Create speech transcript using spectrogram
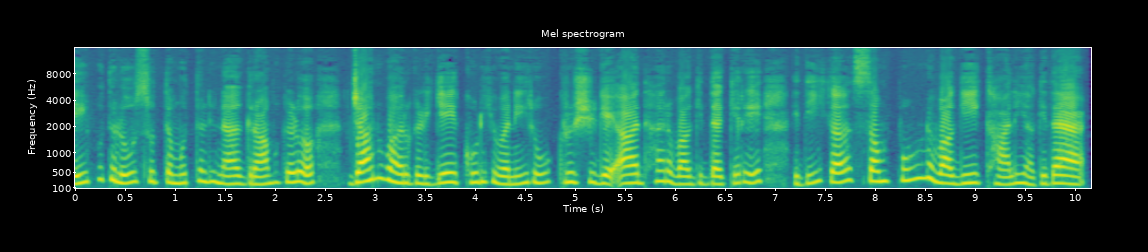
ಈ ಮೊದಲು ಸುತ್ತಮುತ್ತಲಿನ ಗ್ರಾಮಗಳು ಜಾನುವಾರುಗಳಿಗೆ ಕುಡಿಯುವ ನೀರು ಕೃಷಿಗೆ ಆಧಾರವಾಗಿದ್ದ ಕೆರೆ ಇದೀಗ ಸಂಪೂರ್ಣವಾಗಿ ಖಾಲಿಯಾಗಿದೆ.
